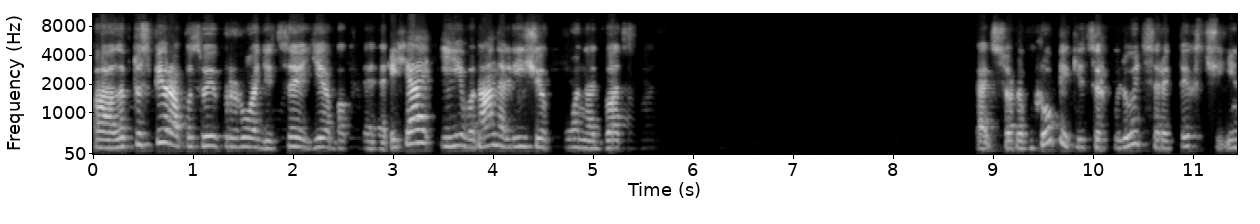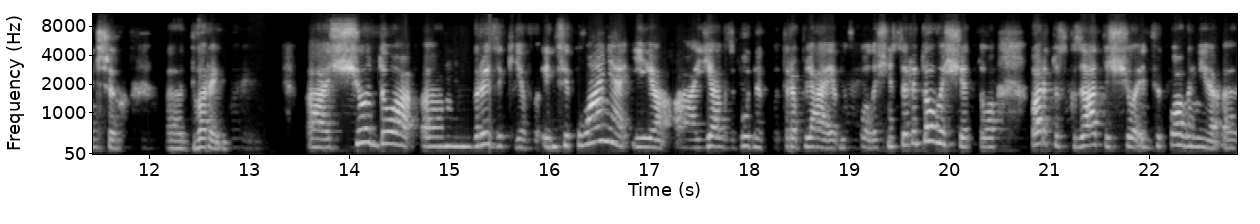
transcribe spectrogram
Е, Лептоспіра по своїй природі це є бактерія, і вона налічує понад 20 40 груп, які циркулюють серед тих чи інших е, тварин. Щодо ем, ризиків інфікування і як збудник потрапляє в навколишнє середовище, то варто сказати, що інфіковані е,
